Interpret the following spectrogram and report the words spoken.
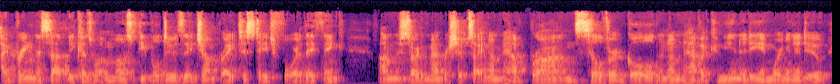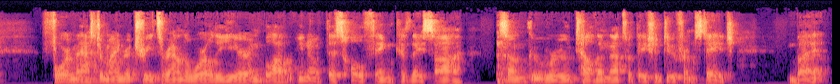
I bring this up because what most people do is they jump right to stage four. They think, I'm going to start a membership site and I'm going to have bronze, silver, gold, and I'm going to have a community and we're going to do four mastermind retreats around the world a year and blah, you know, this whole thing because they saw some guru tell them that's what they should do from stage. But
